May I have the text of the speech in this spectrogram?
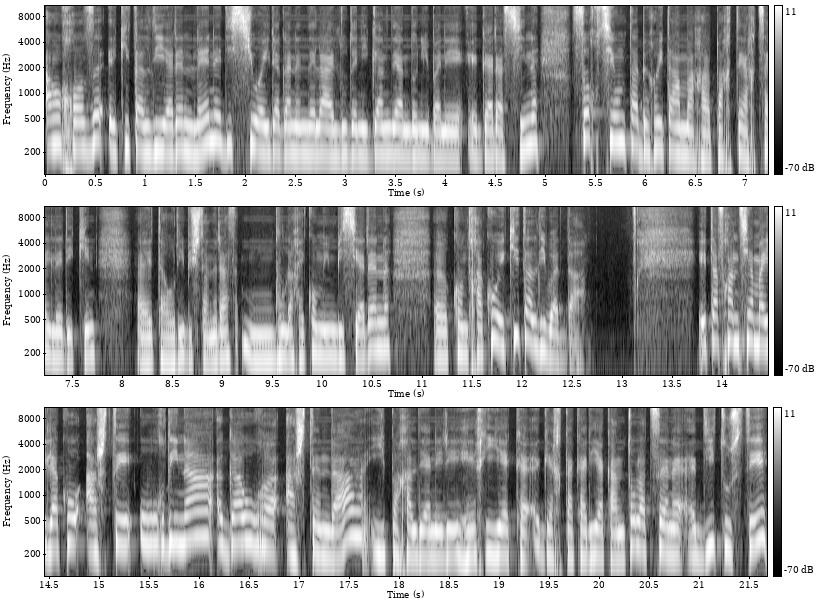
anjoz ekitaldiaren lehen edizioa iraganen dela elduden igandean doni bane garazin, zortzion eta berroita hamar parte hartzailerikin, eta hori biztaneraz bulareko minbiziaren eh, kontrako ekitaldi bat da. Eta Frantzia mailako aste urdina gaur hasten da, ipajaldean ere herriek gertakariak antolatzen dituzte,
